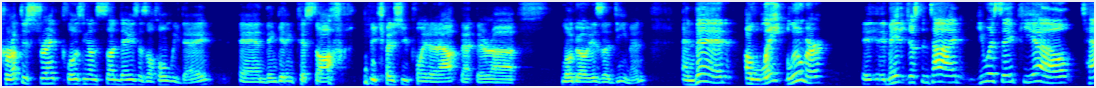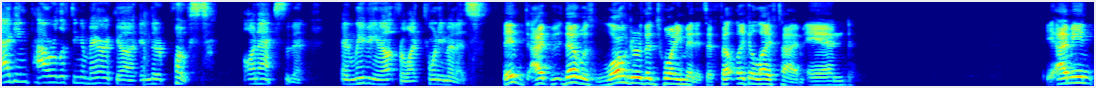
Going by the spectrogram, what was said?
corrupted strength closing on Sundays as a holy day, and then getting pissed off because you pointed out that their uh, logo is a demon. And then a late bloomer, it, it made it just in time. USAPL tagging Powerlifting America in their post on accident and leaving it up for like 20 minutes. They, I, that was longer than 20 minutes. It felt like a lifetime. And I mean,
